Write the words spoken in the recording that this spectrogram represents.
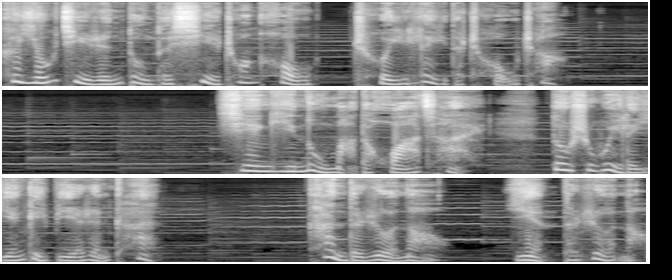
可有几人懂得卸妆后垂泪的惆怅？鲜衣怒马的华彩，都是为了演给别人看，看的热闹，演的热闹。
